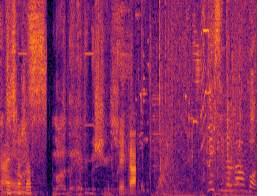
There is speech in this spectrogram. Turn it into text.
Nice, nice, Nice. Mind the heavy machine. Good shit, guys. Placing alarm bot.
